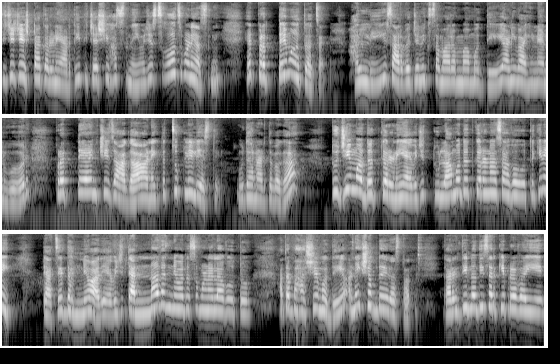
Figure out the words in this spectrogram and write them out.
तिची चेष्टा करणे अर्थी तिच्याशी हसणे म्हणजे सहजपणे हसणे यात प्रत्यय महत्त्वाचा आहे. हल्ली सार्वजनिक समारंभामध्ये आणि वाहिन्यांवर प्रत्ययांची जागा अनेकदा चुकलेली असते. उदाहरणार्थ बघा तुझी मदत करणे याऐवजी तुला मदत करणं असं हवं होतं की नाही? त्याचे धन्यवाद याऐवजी त्यांना धन्यवाद असं म्हणायला हवं होतं. आता भाषेमध्ये अनेक शब्द येत असतात कारण ती नदीसारखी प्रवाही आहे.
